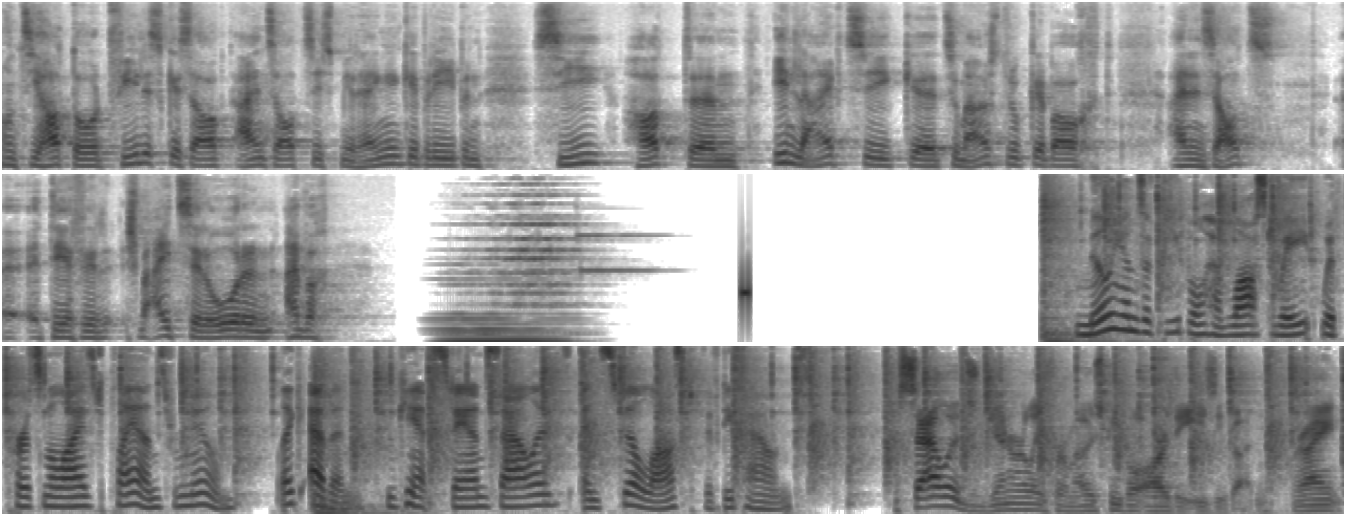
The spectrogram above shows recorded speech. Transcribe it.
und sie hat dort vieles gesagt. Ein Satz ist mir hängen geblieben. Sie hat ähm, in Leipzig äh, zum Ausdruck gebracht einen Satz, äh, der für Schweizer Ohren einfach Millions of people have lost weight with personalized plans from Noom, like Evan, who can't stand salads and still lost 50 pounds. Salads generally for most people are the easy button, right?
